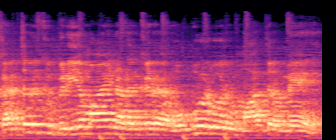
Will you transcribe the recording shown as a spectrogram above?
கர்த்தருக்கு பிரியமாய் நடக்கிற ஒவ்வொருவரும் மாத்திரமே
